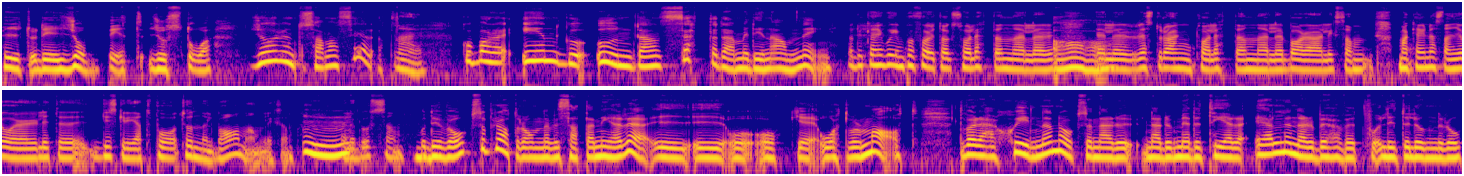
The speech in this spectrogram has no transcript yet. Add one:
pyrt och det är jobbigt just då, gör det inte så avancerat. Nej. Gå bara in, gå undan, sätt det där med din andning. Ja, du kan ju gå in på företagstoaletten eller, ah. eller restaurangtoaletten eller bara liksom, man kan ju nästan göra det lite diskret på tunnelbanan liksom, mm. eller bussen. Mm. Och det vi också pratade om när vi satt där nere i, i, och, och eh, åt vår mat, det var det här skillnaden också när du, när du mediterar eller när du behöver få lite lugn och ro,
